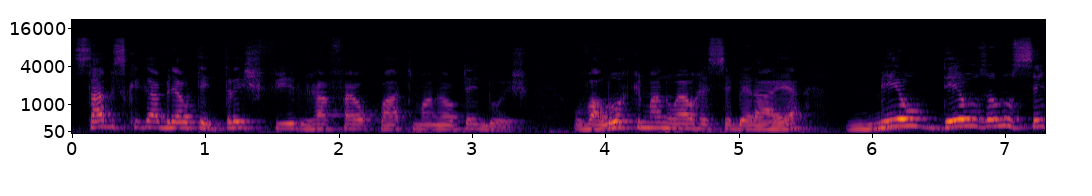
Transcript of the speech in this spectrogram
Sabe-se que Gabriel tem três filhos, Rafael quatro, Manuel tem dois. O valor que Manuel receberá é, meu Deus, eu não sei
